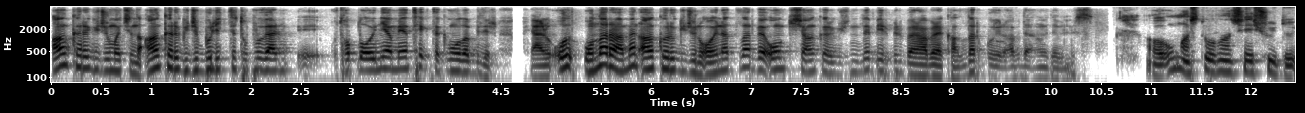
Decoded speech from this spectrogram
Ankara gücü maçında Ankara gücü bu ligde topu ver e, topla oynayamayan tek takım olabilir. Yani o, ona rağmen Ankara gücünü oynattılar ve 10 kişi Ankara gücünde bir bir berabere kaldılar. Buyur abi devam edebilirsin. O maçta olan şey şuydu.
